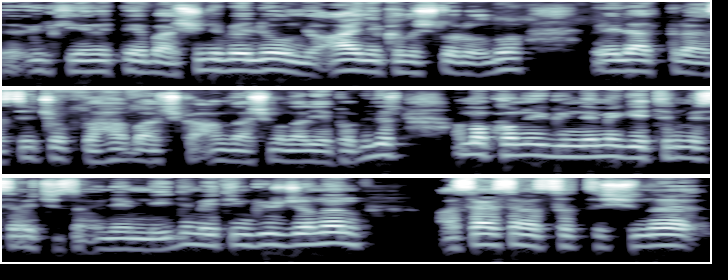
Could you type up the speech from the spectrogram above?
E, ülke yönetmeye başlayınca belli olmuyor. Aynı Kılıçdaroğlu Veliaht Prens'le çok daha başka anlaşmalar yapabilir. Ama konuyu gündeme getirmesi açısından önemliydi. Metin Gürcan'ın Aselsan'a satışını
